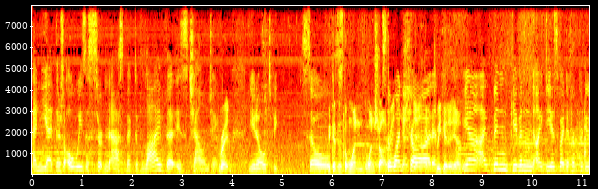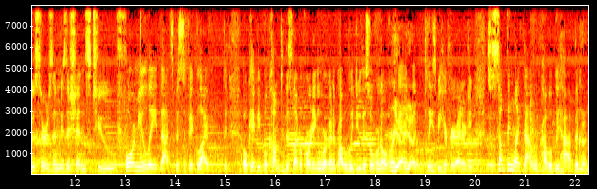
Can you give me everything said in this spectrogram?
and yet there's always a certain aspect of live that is challenging. Right. You know, to be so Because it's the one one shot. it's the right? One can't- shot. Yeah, and- it. Yeah. I've been given ideas by different producers and musicians to formulate that specific live. Okay, people come to this live recording, and we're going to probably do this over and over Yeah, again. yeah. But please be here for your energy. So something like that will probably happen. Okay.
